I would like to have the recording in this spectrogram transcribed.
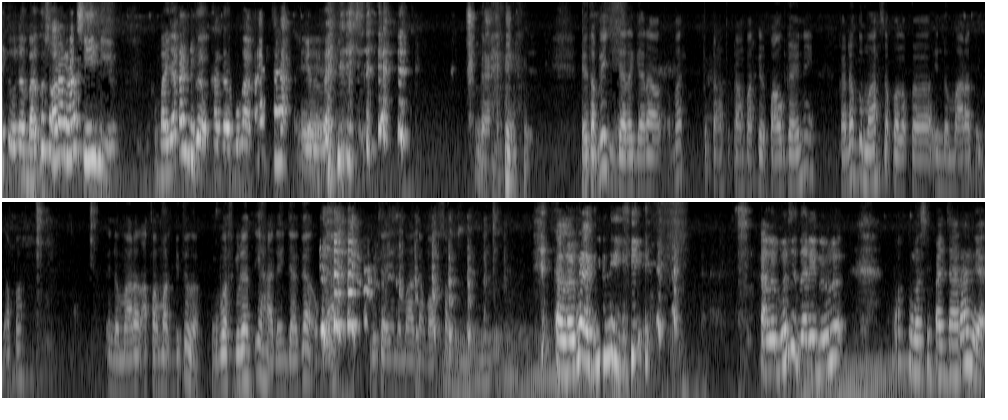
gitu udah bagus orang ngasih gitu. Kebanyakan juga kagak buka kaca. Gitu. Nah, ya tapi gara-gara apa tukang-tukang parkir pauga ini kadang gue masuk kalau ke Indomaret apa Indomaret Alfamart gitu loh. Gue gue lihat ya ada yang jaga udah gue cari Indomaret yang kosong. Kalau nggak gini kalau gue sih dari dulu waktu masih pacaran ya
